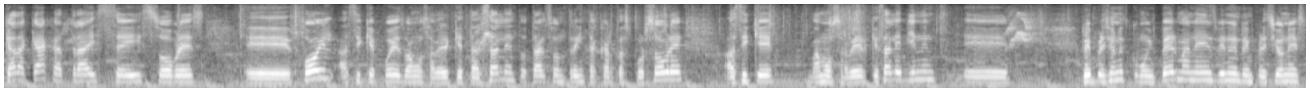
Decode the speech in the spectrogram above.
cada caja trae 6 sobres eh, foil. Así que pues vamos a ver qué tal sale. En total son 30 cartas por sobre. Así que vamos a ver qué sale. Vienen eh, reimpresiones como Impermanence. Vienen reimpresiones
